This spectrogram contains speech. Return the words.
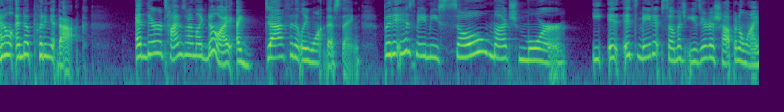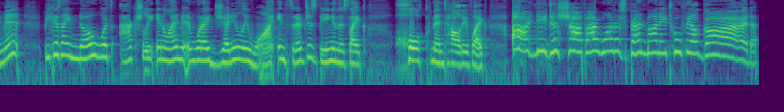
And I'll end up putting it back and there are times when I'm like, no, I, I definitely want this thing. But it has made me so much more it, it's made it so much easier to shop in alignment because I know what's actually in alignment and what I genuinely want instead of just being in this like Hulk mentality of like, I need to shop, I want to spend money to feel good.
